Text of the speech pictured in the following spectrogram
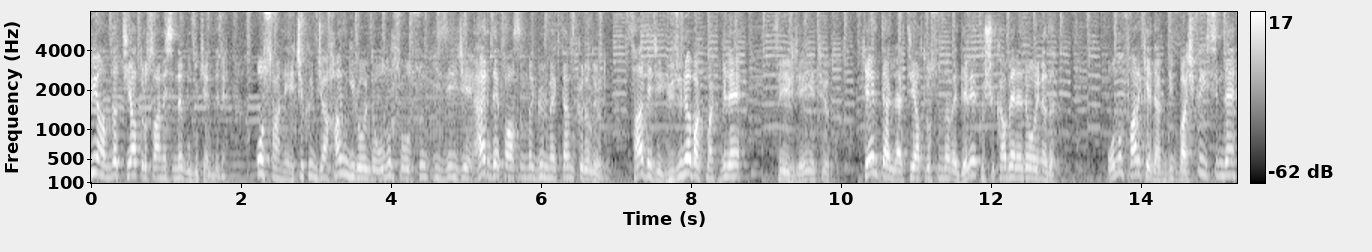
Bir anda tiyatro sahnesinde buldu kendini. O sahneye çıkınca hangi rolde olursa olsun izleyici her defasında gülmekten kırılıyordu. Sadece yüzüne bakmak bile seyirciye yetiyordu. Kenterler tiyatrosunda ve Deve Kuşu Kabere'de oynadı. Onu fark eden bir başka isim de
